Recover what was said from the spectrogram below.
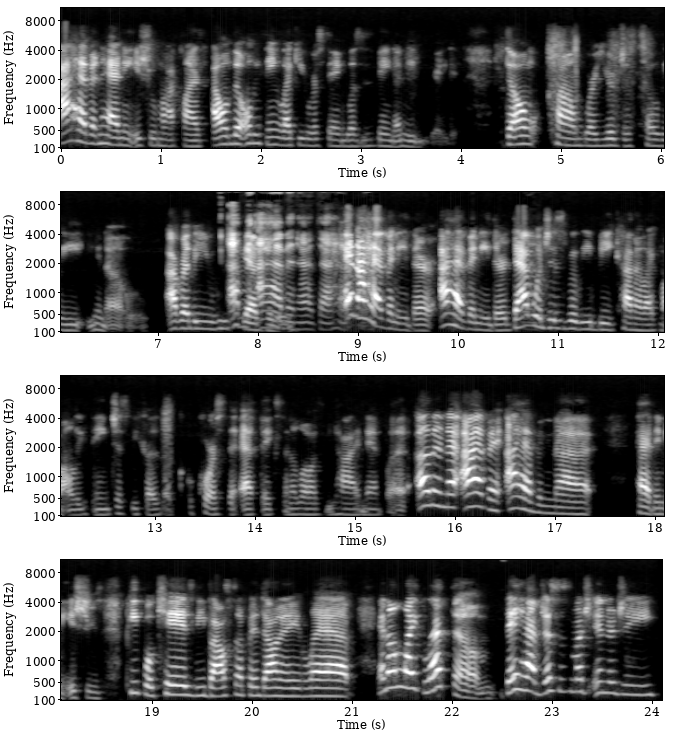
I haven't had any issue with my clients. I, the only thing, like you were saying, was is being inebriated. Don't come where you're just totally, you know. I'd rather you reschedule. I, mean, I haven't had that, happen. and I haven't either. I haven't either. That would just really be kind of like my only thing, just because of, of course the ethics and the laws behind that. But other than that, I haven't. I haven't not had any issues. People, kids be bouncing up and down in a lab. And I'm like, let them. They have just as much energy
